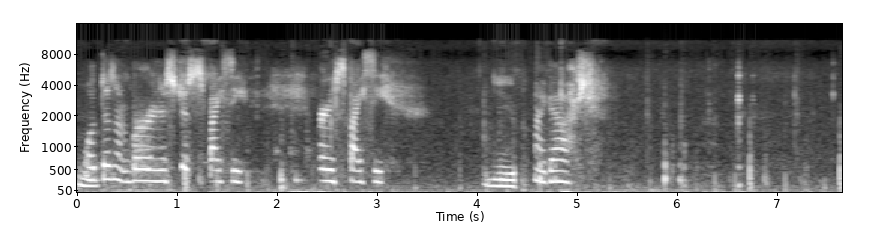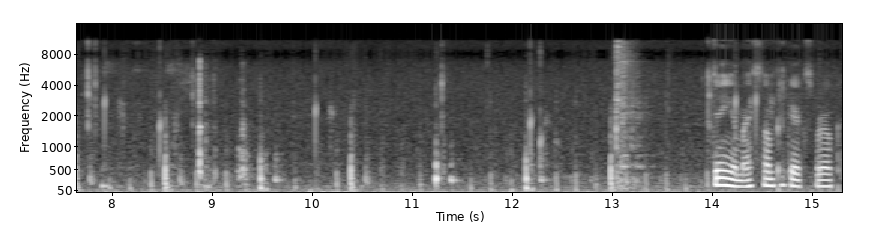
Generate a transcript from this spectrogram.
Well, it doesn't burn, it's just spicy. Very spicy. Yep. My gosh. Dang my stone pickaxe broke.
